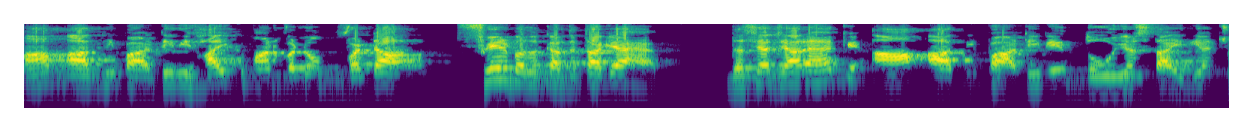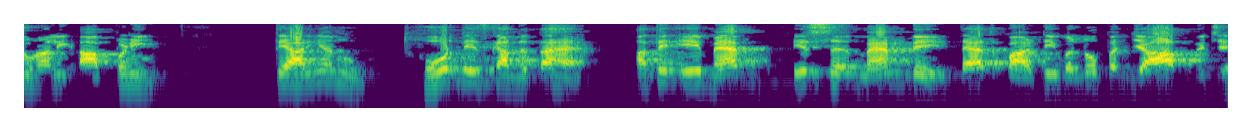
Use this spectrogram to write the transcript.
ਆਮ ਆਦਮੀ ਪਾਰਟੀ ਦੀ ਹਾਈ ਕਮਾਂਡ ਵੱਲੋਂ ਵੱਡਾ ਫੇਰ ਬਦਲ ਕਰ ਦਿੱਤਾ ਗਿਆ ਹੈ। ਦੱਸਿਆ ਜਾ ਰਿਹਾ ਹੈ ਕਿ ਆਮ ਆਦਮੀ ਪਾਰਟੀ ਨੇ 2027 ਦੀਆਂ ਚੋਣਾਂ ਲਈ ਆਪਣੀ ਤਿਆਰੀਆਂ ਨੂੰ ਹੋਰ ਤੇਜ਼ ਕਰ ਦਿੱਤਾ ਹੈ ਅਤੇ ਇਹ ਮੈਮ, ਇਸ ਮੈਮ ਦੇ ਤਹਿਤ ਪਾਰਟੀ ਵੱਲੋਂ ਪੰਜਾਬ ਵਿੱਚ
